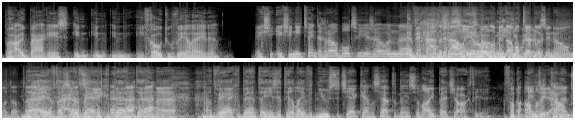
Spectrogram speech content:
bruikbaar is in, in, in, in grote hoeveelheden, ik zie, ik zie niet twintig robots hier zo een uh, vergaderzaal in rollen met allemaal tablets in de handen. Dat, nee, uh, of dat je aan het werken bent en uh, aan het werken bent en je zit heel even het nieuws te checken en dan staat er ineens zo'n iPadje achter je. Van de andere kant,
